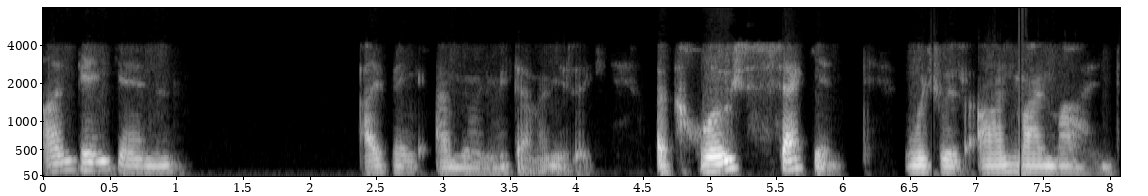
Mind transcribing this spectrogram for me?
untaken, I think I'm going to make that my music. A close second, which was on my mind,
